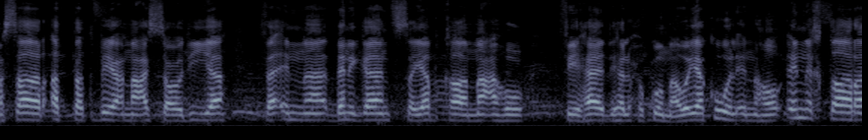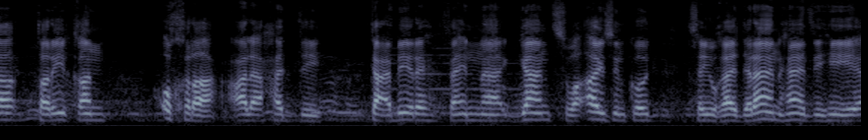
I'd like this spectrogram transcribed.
مسار التطبيع مع السعودية فإن بني جانتس سيبقى معه في هذه الحكومة. ويقول إنه إن اختار طريقا أخرى على حد تعبيره فإن جانتس وآيزنكوت سيغادران هذه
